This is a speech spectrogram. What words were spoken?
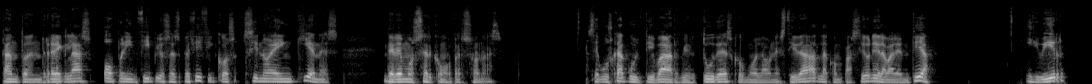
tanto en reglas o principios específicos, sino en quiénes debemos ser como personas se busca cultivar virtudes como la honestidad, la compasión y la valentía, y vivir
